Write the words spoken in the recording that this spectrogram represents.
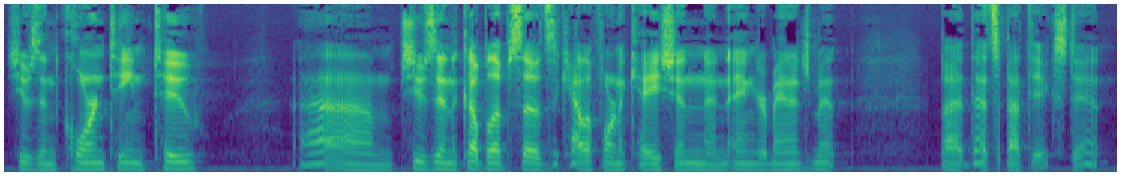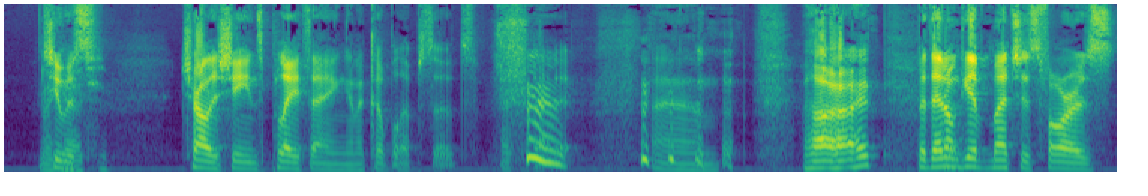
She was in Quarantine 2. Um, she was in a couple episodes of Californication and Anger Management, but that's about the extent. She was. Charlie Sheen's plaything in a couple episodes. That's about it. Um, All right. but they don't give much as far as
